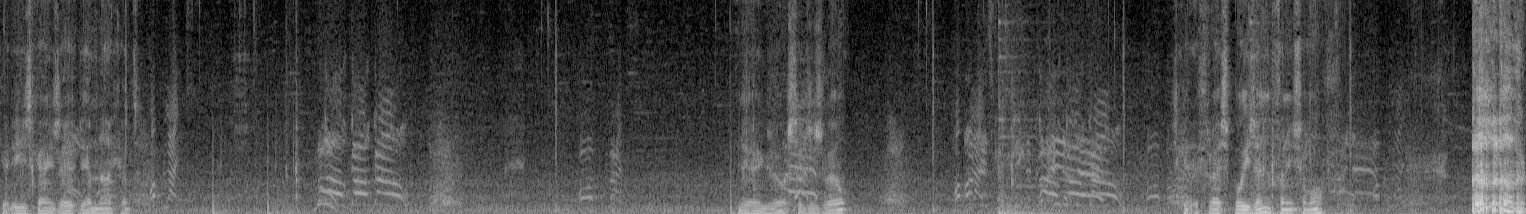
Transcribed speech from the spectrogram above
Let's get these guys out there knackered. They're exhausted as well. Let's get the fresh boys in, finish them off.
